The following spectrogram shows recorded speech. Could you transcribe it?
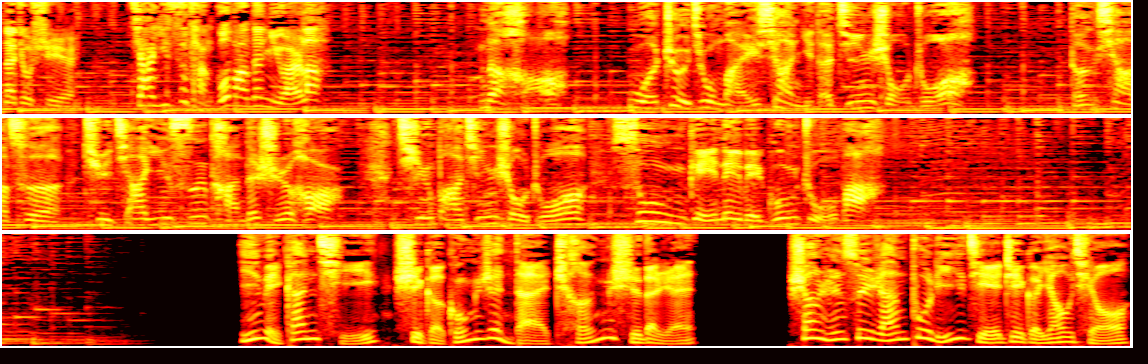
那就是加伊斯坦国王的女儿了。那好，我这就买下你的金手镯。等下次去加伊斯坦的时候，请把金手镯送给那位公主吧。因为甘奇是个公认的诚实的人，商人虽然不理解这个要求，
